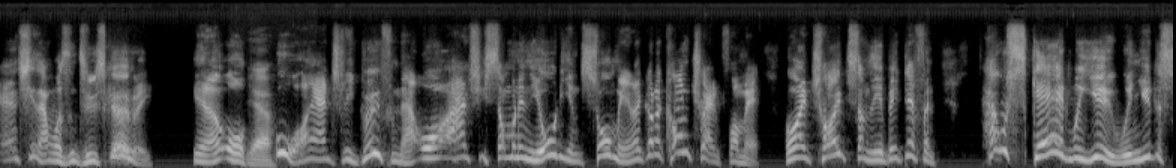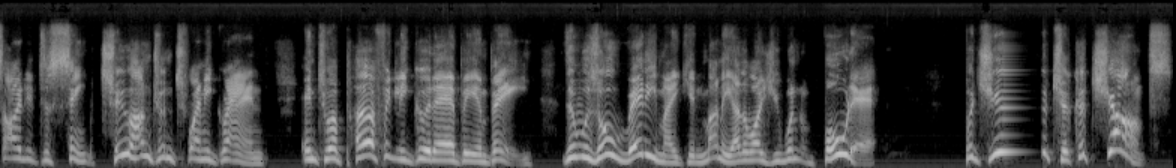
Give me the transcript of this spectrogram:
actually, that wasn't too scary? You know, or Yeah. oh, I actually grew from that, or actually someone in the audience saw me and I got a contract from it, or I tried something a bit different. How scared were you when you decided to sink 220 grand into a perfectly good Airbnb that was already making money? Otherwise, you wouldn't have bought it. But you took a chance.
